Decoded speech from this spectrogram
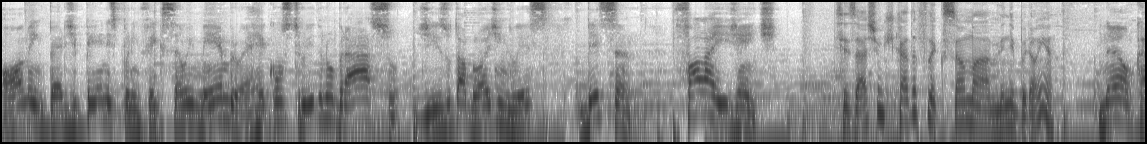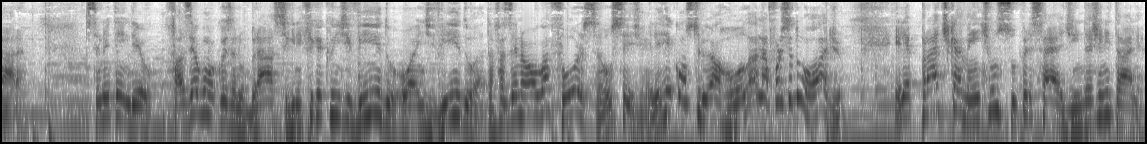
Homem perde pênis por infecção e membro é reconstruído no braço, diz o tabloide inglês The Sun. Fala aí, gente. Vocês acham que cada flexão é uma mini bronha? Não, cara. Você não entendeu. Fazer alguma coisa no braço significa que o indivíduo ou a indivídua tá fazendo algo à força, ou seja, ele reconstruiu a rola na força do ódio. Ele é praticamente um super saiyajin da genitália.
